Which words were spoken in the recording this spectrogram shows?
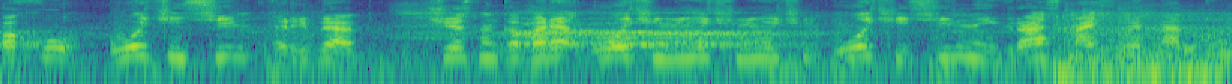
Похо... Очень сильно... Ребят, честно говоря, очень-очень-очень-очень сильно игра смахивает на Doom.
